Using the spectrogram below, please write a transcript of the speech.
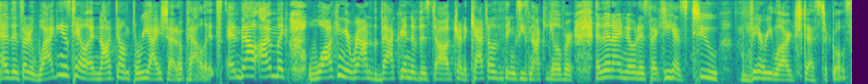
and then started wagging his tail and knocked down three eyeshadow palettes. And now I'm like walking around the back end of this dog trying to catch all the things he's knocking over. And then I noticed that he has two very large testicles.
